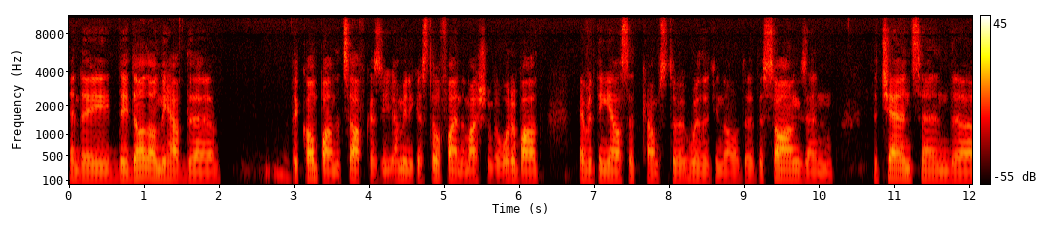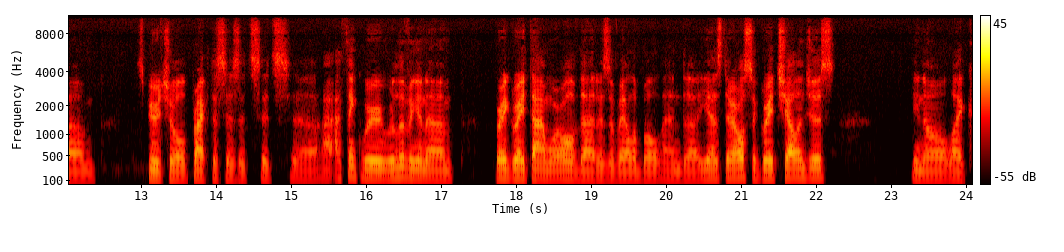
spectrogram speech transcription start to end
And they they don't only have the the compound itself because i mean you can still find the mushroom but what about everything else that comes to with it you know the the songs and the chants and um, spiritual practices? It's it's uh, I, think we're we're living in a very great time where all of that is available. And uh, yes there are also great challenges you know like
